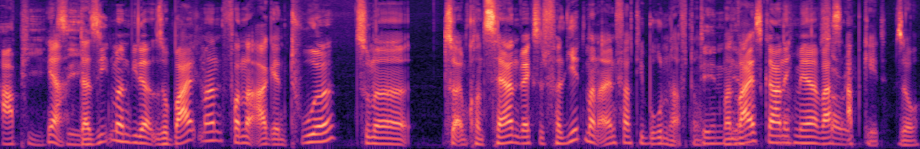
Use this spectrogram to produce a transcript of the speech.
API Ja, sehen. da sieht man wieder, sobald man von einer Agentur zu einer zu einem Konzern wechselt, verliert man einfach die Bodenhaftung. Den- man ja, weiß gar nicht ja, mehr, was sorry. abgeht. So.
